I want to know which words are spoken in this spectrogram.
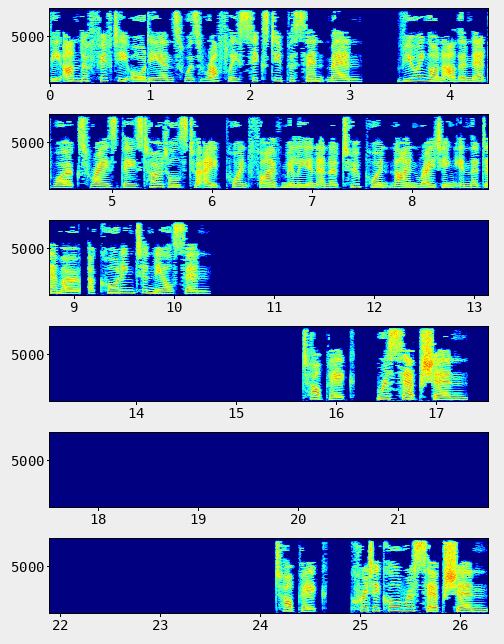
The under 50 audience was roughly 60% men. Viewing on other networks raised these totals to 8.5 million and a 2.9 rating in the demo, according to Nielsen. Topic Reception Topic Critical reception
